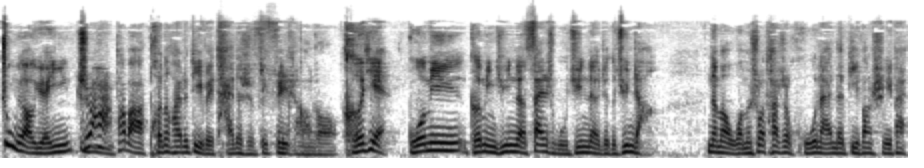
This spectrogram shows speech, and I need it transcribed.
重要原因之二，他把彭德怀的地位抬的是非非常高。何健，国民革命军的三十五军的这个军长，那么我们说他是湖南的地方实力派。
